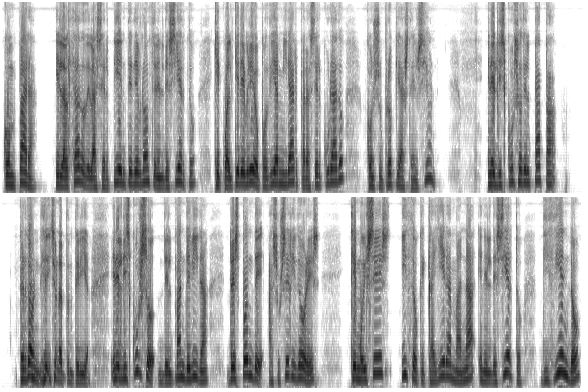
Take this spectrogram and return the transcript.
compara el alzado de la serpiente de bronce en el desierto, que cualquier hebreo podía mirar para ser curado, con su propia ascensión. En el discurso del Papa Perdón, he dicho una tontería. En el discurso del pan de vida responde a sus seguidores que Moisés hizo que cayera maná en el desierto, diciendo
